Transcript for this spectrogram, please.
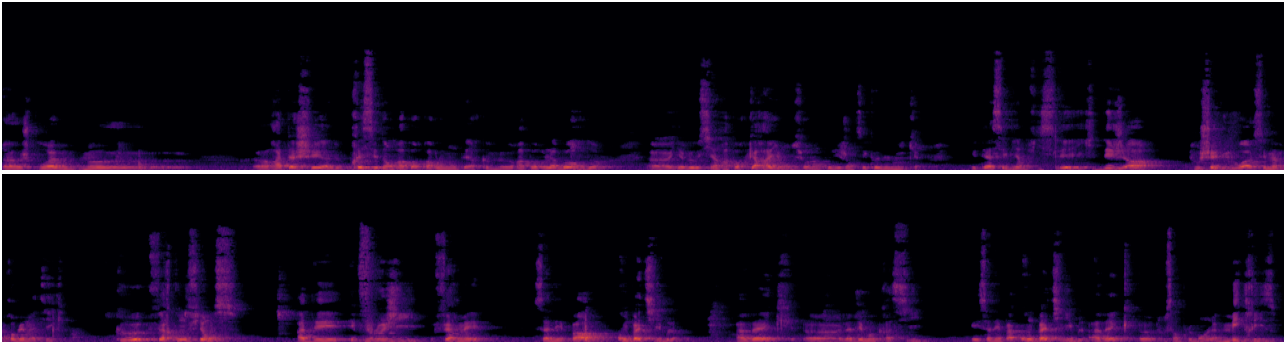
Euh, je pourrais me euh, rattacher à de précédents rapports parlementaires, comme le rapport Laborde. Il y avait aussi un rapport Carayon sur l'intelligence économique, qui était assez bien ficelé et qui déjà touchait du doigt ces mêmes problématiques, que faire confiance à des technologies fermées, ça n'est pas compatible avec euh, la démocratie et ça n'est pas compatible avec euh, tout simplement la maîtrise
